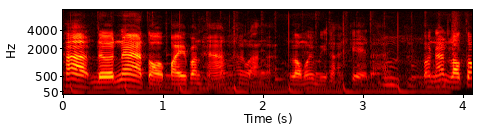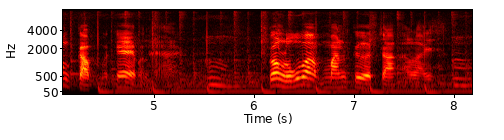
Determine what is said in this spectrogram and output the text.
ถ้าเดินหน้าต่อไปปัญหาข้างหลังอะเราไม่มีทางแก้ได้ อืมอืมเพราะฉะนั้นเราต้องกลับมาแก้ปัญหา อืมต้องรู้ว่ามันเกิดจากอะไร อืม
